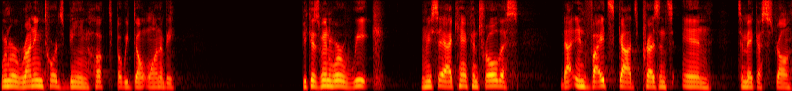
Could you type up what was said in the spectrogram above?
when we're running towards being hooked, but we don't want to be. Because when we're weak, when we say, I can't control this, that invites God's presence in to make us strong.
